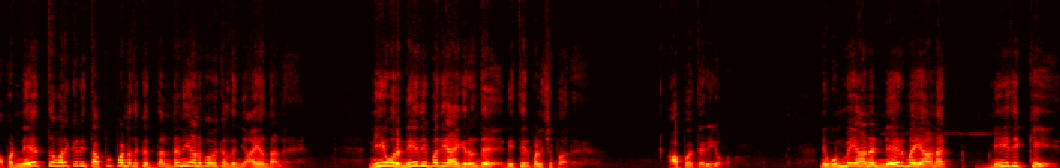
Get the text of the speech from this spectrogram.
அப்போ நேற்று வரைக்கும் நீ தப்பு பண்ணதுக்கு தண்டனை அனுபவிக்கிறது நியாயம் தானே நீ ஒரு நீதிபதியாக இருந்து நீ தீர்ப்பளிச்சுப்பார் அப்போ தெரியும். நீ உண்மையான நேர்மையான நீதிக்கு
